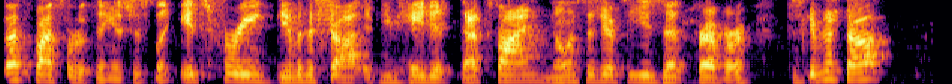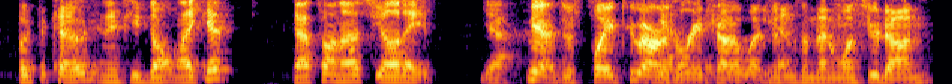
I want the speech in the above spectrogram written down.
that's my sort of thing. It's just like it's free. Give it a shot. If you hate it, that's fine. No one says you have to use it forever. Just give it a shot. Click the code, and if you don't like it, that's on us. Yell at Abe. Yeah. Yeah. Just play two hours of Raid Shadow Legends, yeah. and then once you're done,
